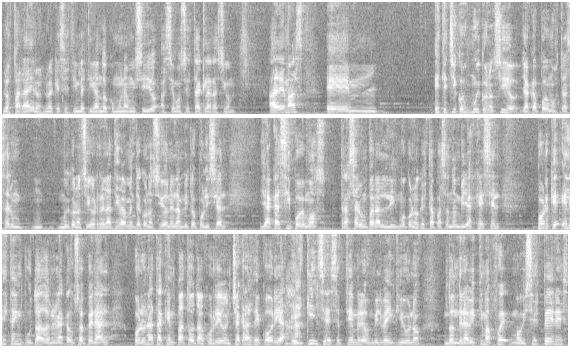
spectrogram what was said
los paraderos, no es que se esté investigando como un homicidio, hacemos esta aclaración. Además, em, este chico es muy conocido, y acá podemos trazar un muy conocido, relativamente conocido en el ámbito policial, y acá sí podemos trazar un paralelismo con lo que está pasando en Villa Gesell, porque él está imputado en una causa penal por un ataque en patota ocurrido en Chacras de Coria el 15 de septiembre de 2021, donde la víctima fue Moisés Pérez,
